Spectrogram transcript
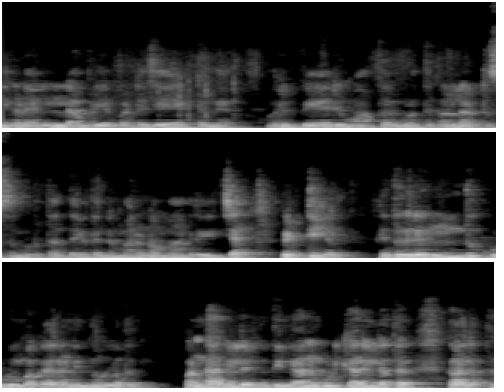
നിങ്ങളുടെ എല്ലാം പ്രിയപ്പെട്ട ജയേട്ടന് ഒരു പേര് മാത്രം കൊടുത്ത് കള്ള അഡ്രസ്സും കൊടുത്ത് അദ്ദേഹത്തിന്റെ മരണം ആഗ്രഹിച്ച വ്യക്തികൾ. എന്നതിൽ എന്ത് കുടുംബക്കാരാണ് ഇന്നുള്ളത്? പണ്ടാരും ഇല്ലായിരുന്നു. തിന്നാനും കുടിക്കാനും ഇല്ലാത്ത കാലത്ത്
